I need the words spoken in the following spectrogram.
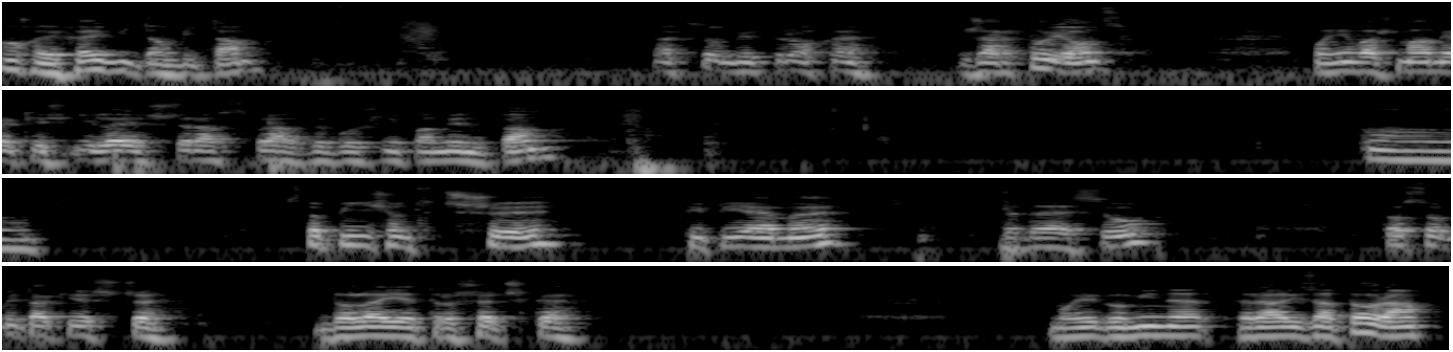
O hej, hej, witam, witam. Tak sobie trochę żartując, ponieważ mam jakieś ile, jeszcze raz sprawdzę, bo już nie pamiętam. Eee, 153 ppm TDS-u. To sobie tak jeszcze doleję troszeczkę mojego mineralizatora,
